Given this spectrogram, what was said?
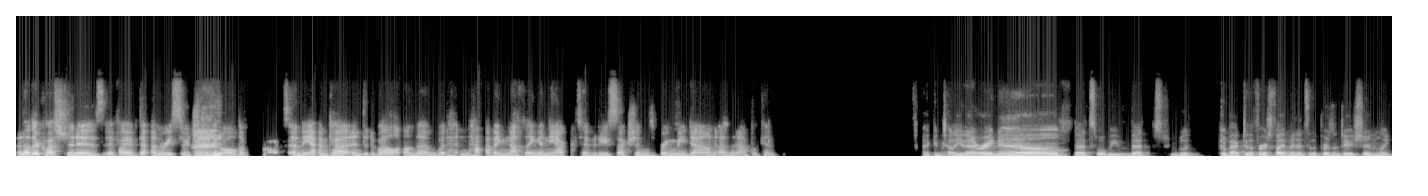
Another question is if I have done research to get all the products and the MCAT and did well on them, would having nothing in the activities sections bring me down as an applicant? I can tell you that right now. That's what we that's go back to the first five minutes of the presentation. Like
